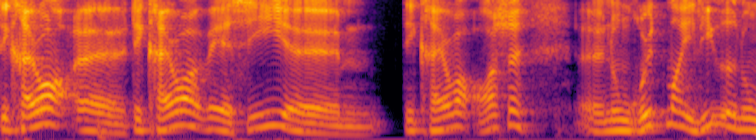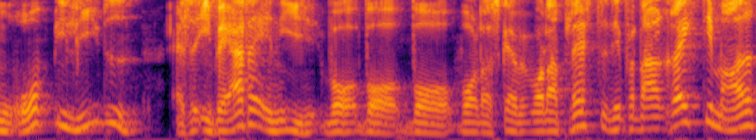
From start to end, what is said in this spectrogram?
Det kræver, øh, det kræver vil jeg sige, øh, det kræver også øh, nogle rytmer i livet, nogle rum i livet, altså i hverdagen, i, hvor, hvor, hvor, hvor, der skal, hvor der er plads til det, for der er rigtig meget,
